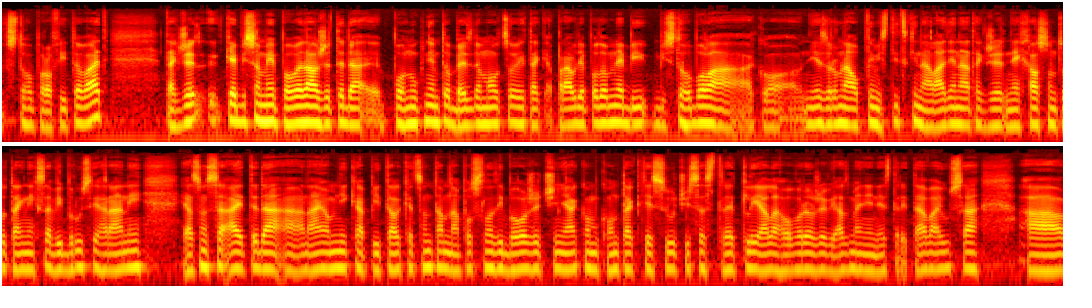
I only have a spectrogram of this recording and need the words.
z toho profitovať využívať. Takže keby som jej povedal, že teda ponúknem to bezdomovcovi, tak pravdepodobne by, by z toho bola ako nezrovna optimisticky naladená, takže nechal som to tak, nech sa vybrúsi hrány. Ja som sa aj teda nájomníka pýtal, keď som tam naposledy bol, že či nejakom kontakte sú, či sa stretli, ale hovoril, že viac menej nestretávajú sa a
